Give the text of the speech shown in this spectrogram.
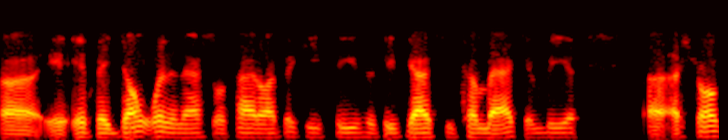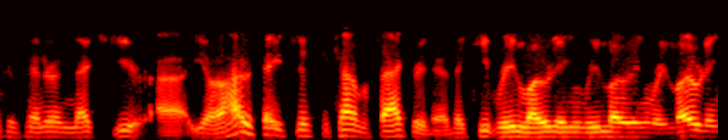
Uh, if they don't win a national title, I think he sees that these guys can come back and be a, a strong contender in next year. Uh, you know, Ohio State's just a kind of a factory there. They keep reloading, reloading, reloading.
